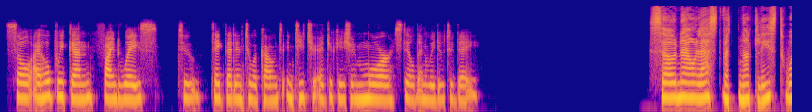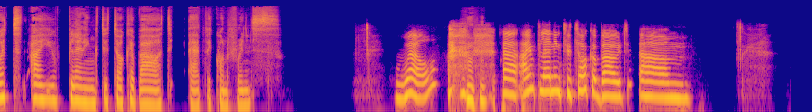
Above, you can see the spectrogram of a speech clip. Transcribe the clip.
So I hope we can find ways to take that into account in teacher education more still than we do today. So, now, last but not least, what are you planning to talk about at the conference? Well, uh, I'm planning to talk about. Um,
